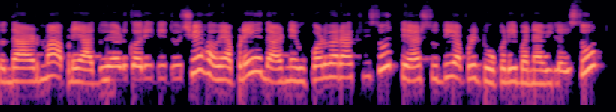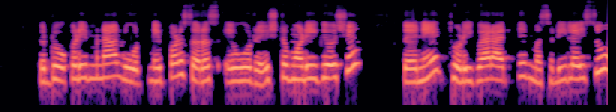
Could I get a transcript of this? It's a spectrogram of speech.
તો દાળમાં આપણે આદું એડ કરી દીધું છે. હવે આપણે દાળને ઉકળવા રાખીશું. ત્યાર સુધી આપણે ઢોકળી બનાવી લઈશું. તો ઢોકળીના લોટને પણ સરસ એવો રેસ્ટ મળી ગયો છે. તો એને થોડીક વાર આ રીતે મસળી લઈશું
